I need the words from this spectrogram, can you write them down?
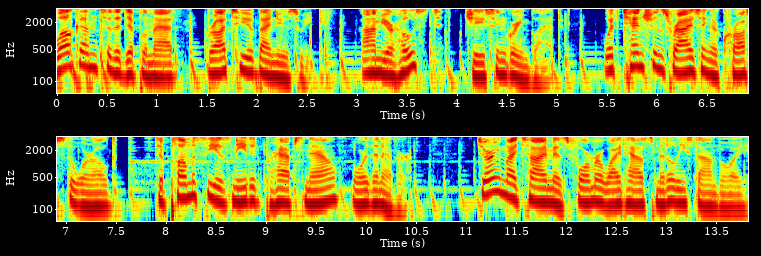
Welcome to The Diplomat, brought to you by Newsweek. I'm your host, Jason Greenblatt. With tensions rising across the world, diplomacy is needed perhaps now more than ever. During my time as former White House Middle East envoy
